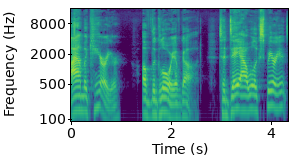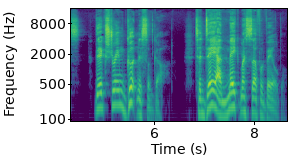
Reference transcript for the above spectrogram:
I am a carrier of the glory of God. Today I will experience the extreme goodness of God. Today I make myself available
